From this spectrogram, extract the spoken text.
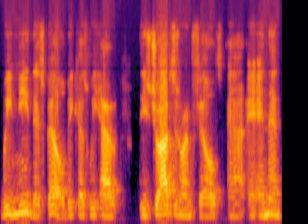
we need this bill because we have these jobs that are unfilled. Uh, and then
